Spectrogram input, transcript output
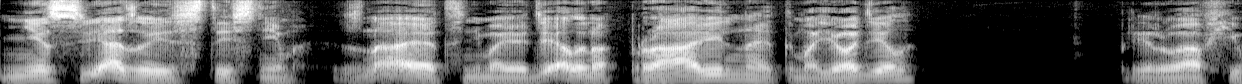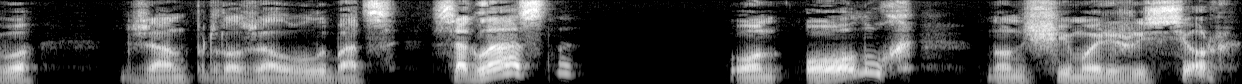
не связывайся ты с ним. Знает, не мое дело, но правильно, это мое дело. Прервав его, Джан продолжал улыбаться. Согласна? Он олух, но он еще и мой режиссер,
